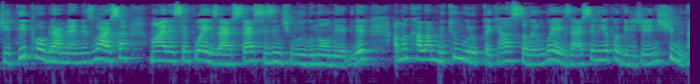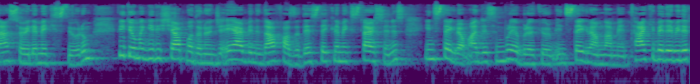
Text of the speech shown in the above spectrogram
ciddi problemleriniz varsa maalesef bu egzersizler sizin için uygun olmayabilir. Ama kalan bütün gruptaki hastaların bu egzersizleri yapabileceğini şimdiden söylemek istiyorum. Videoma giriş yapmadan önce eğer beni daha fazla desteklemek isterseniz Instagram adresimi buraya bırakıyorum. Instagram'dan beni takip edebilir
